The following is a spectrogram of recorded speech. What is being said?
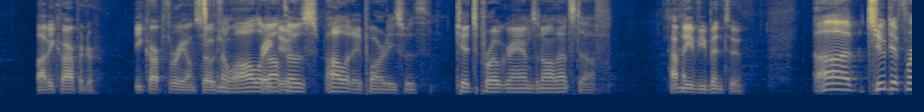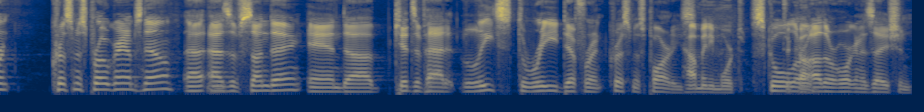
Bobby Carpenter, B Carp three on I social. know all Great about dude. those holiday parties with kids programs and all that stuff. How many have you been to? Uh, two different Christmas programs now uh, Mm-hmm. as of Sunday, and uh, kids have had at least three different Christmas parties. How many more? T- school or other organization.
